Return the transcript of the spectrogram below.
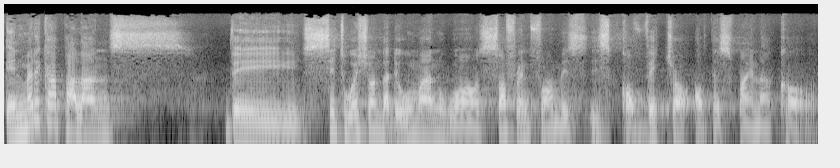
In medical parlance, the situation that the woman was suffering from is, is curvature of the spinal cord.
